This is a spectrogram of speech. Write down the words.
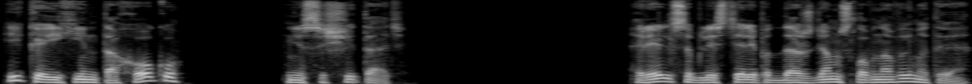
и Кайхин-Тахоку, не сосчитать. Рельсы блестели под дождем, словно вымытые.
